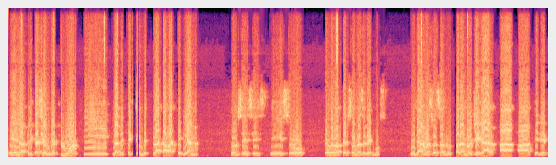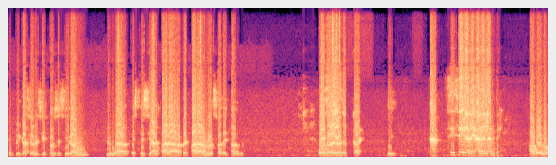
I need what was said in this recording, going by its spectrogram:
eh, la aplicación de flúor y la detección de placa bacteriana. Entonces, este, eso todas las personas debemos cuidar nuestra salud para no llegar a, tener complicaciones y entonces ir a un lugar especial para reparar nuestra dentadura. Así doctor. Sí. Ah, sí, sí, adelante. Ah, bueno,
